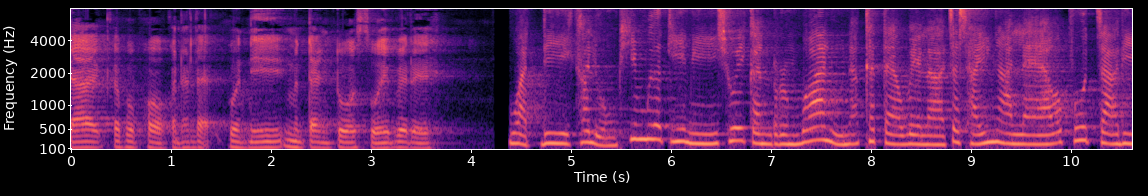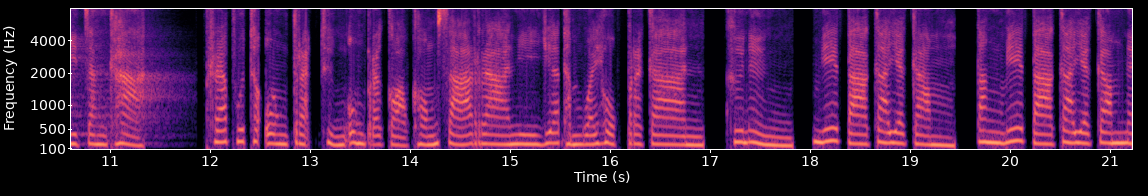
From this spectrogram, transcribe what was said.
ได้ก็พอๆกันนั่นแหละ วันนี้มันแต่งตัวสวยไปเลย หวัดดีค่ะหลวงพี่เมื่อกี้นี้ช่วยกันรุมว่าหนูนะคะแต่เวลาจะใช้งานแล้วพูดจาดีจังค่ะ พระพุทธองค์ตรัสถึงองค์ประกอบของสารานียธรรมไว้หกประการ คือหนึ่งเมตตากายกรรม ตั้งเมตตากายกรรมใน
